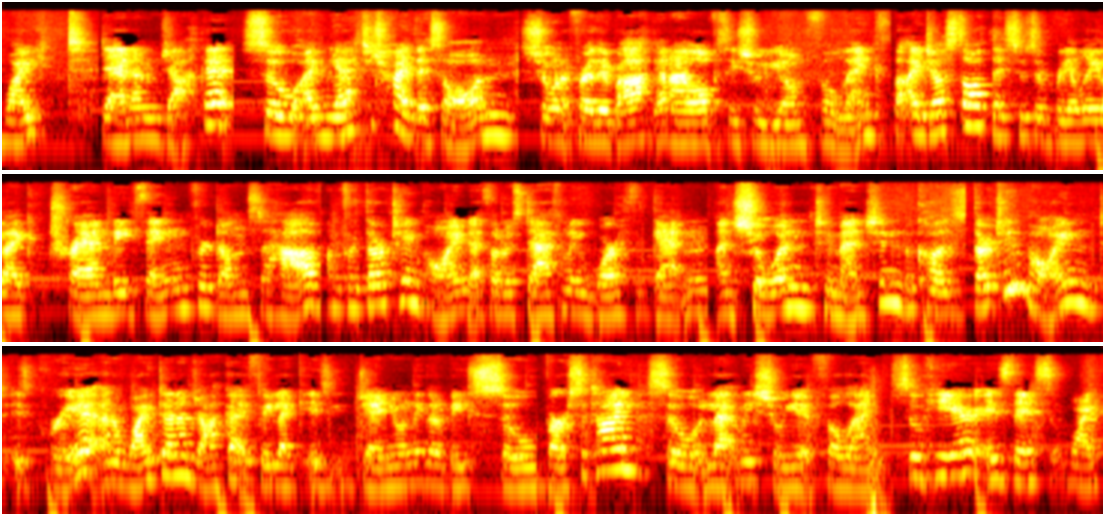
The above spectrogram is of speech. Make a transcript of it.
white denim jacket. So I'm yet to try this on, showing it further back, and I'll obviously show you on full length. But I just thought this was a really like trendy thing for Dunnes to have. And for 13 pound, I thought was definitely worth getting and showing to mention because 13 pound is great and a white denim jacket I feel like is genuinely going to be so versatile. So let me show you it full length. So here is this white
